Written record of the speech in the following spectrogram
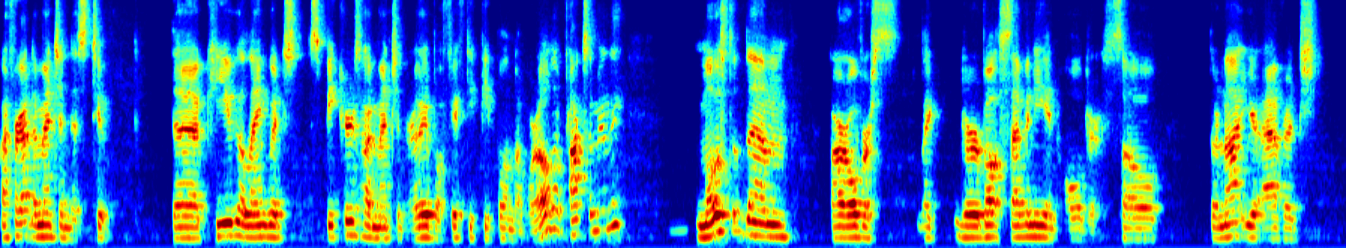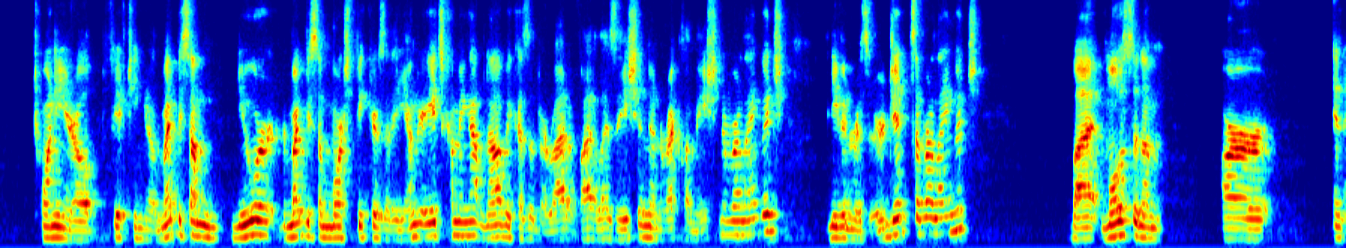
I forgot to mention this too. The Cayuga language speakers, who I mentioned earlier, about 50 people in the world approximately, most of them are over, like, they're about 70 and older. So they're not your average 20 year old, 15 year old. There might be some newer, there might be some more speakers at a younger age coming up now because of the revitalization and reclamation of our language and even resurgence of our language. But most of them are in,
